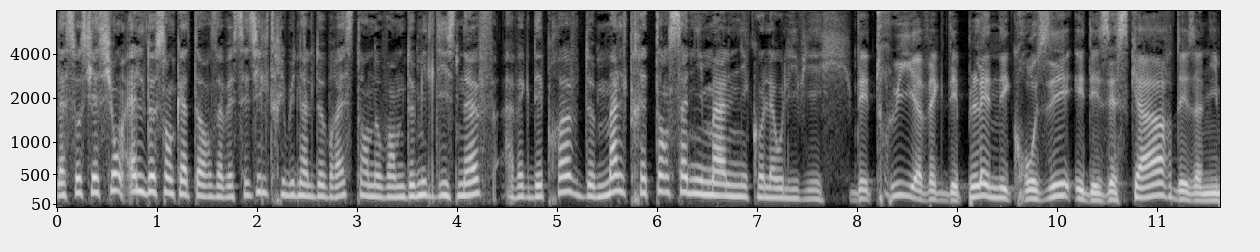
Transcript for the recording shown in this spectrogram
L'association L214 avait saisi le tribunal de Brest en novembre 2019 avec des preuves de maltraitance animale, Nicolas Olivier. Des truies avec des plaies nécrosées et des escarres, des animaux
